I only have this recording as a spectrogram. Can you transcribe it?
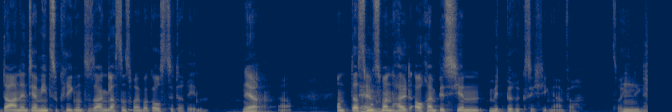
da einen Termin zu kriegen und zu sagen, lasst uns mal über Ghost Sitter reden. Ja. ja. Und das ähm. muss man halt auch ein bisschen mit berücksichtigen, einfach. Solche hm. Dinge.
